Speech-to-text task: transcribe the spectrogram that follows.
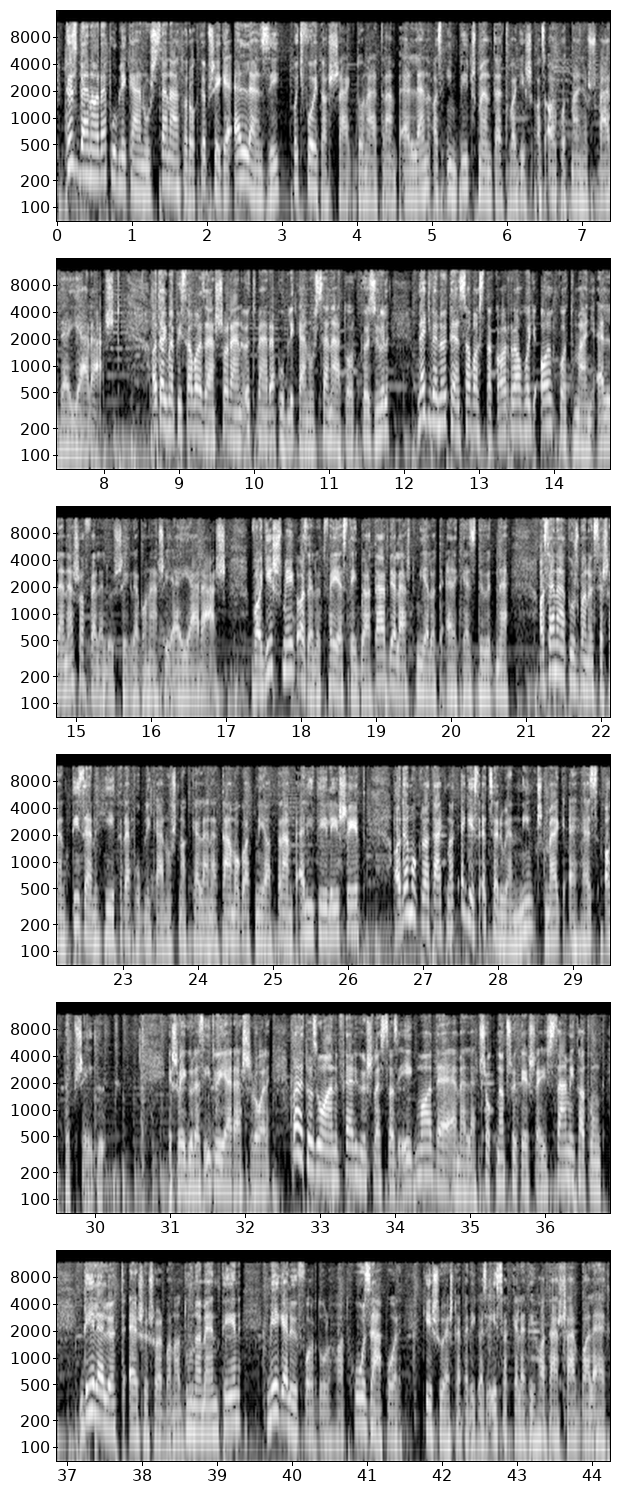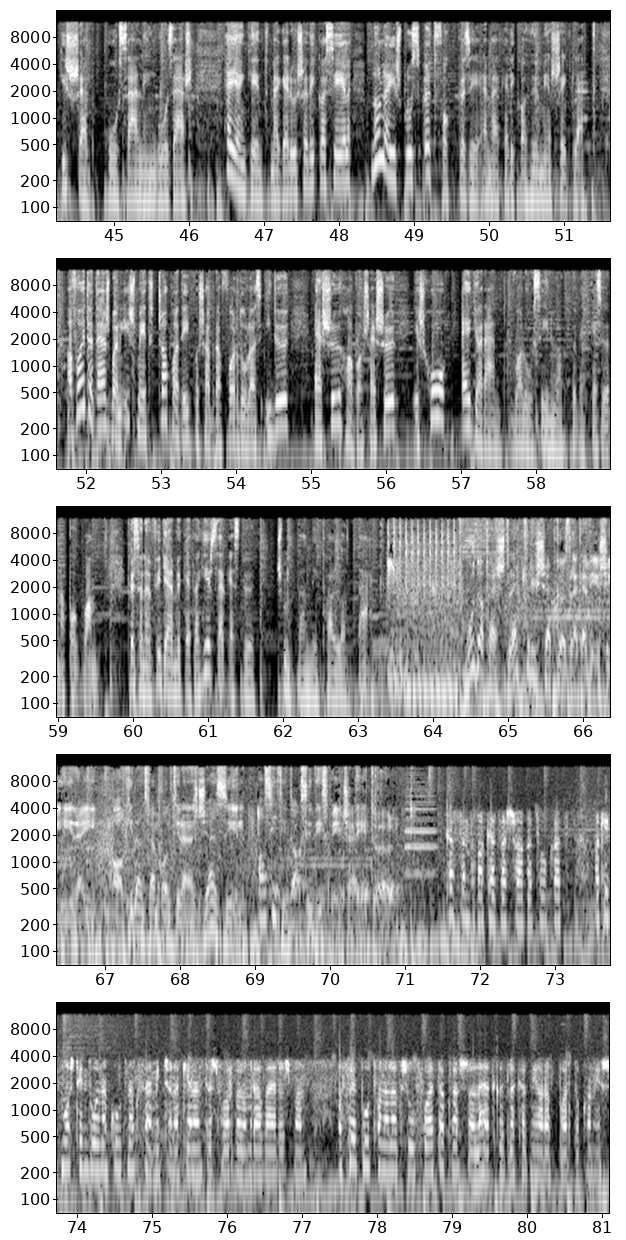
Közben a republikánus szenátorok többsége ellenzi, hogy folytassák Donald Trump ellen az impeachmentet, vagyis az alkotmányos vádeljárást. A tegnapi szavazás során 50 republikánus szenátor közül 45-en szavaztak arra, hogy alkotmány ellenes a felelősségre vonási eljárás. Vagyis még azelőtt fejezték be a tárgyalást, mielőtt elkezdődne. A szenátusban összesen 17 republikánusnak kellene támogatni a Trump elítélését, a demokratáknak egész egyszerűen nincs meg ehhez a Facebook. És végül az időjárásról. Változóan felhős lesz az ég ma, de emellett sok napsütésre is számíthatunk. Délelőtt elsősorban a Duna mentén még előfordulhat hózápor, késő este pedig az északkeleti hatásában lehet kisebb hószállingózás. Helyenként megerősödik a szél, 0 és plusz 5 fok közé emelkedik a hőmérséklet. A folytatásban ismét csapadékosabbra fordul az idő, eső, havas eső és hó egyaránt valószínű a következő napokban. Köszönöm figyelmüket a hírszerkesztőt, Schmidt-Andit hallották. Budapest legfrissebb közlekedési hírei a 90.9 Jazzin a City Taxi. Köszöntöm a kedves hallgatókat! Akik most indulnak útnak, számítsanak jelentős forgalomra a városban. A főbb útvonalak zsúfoltak, lassan lehet közlekedni a rakpartokon is.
